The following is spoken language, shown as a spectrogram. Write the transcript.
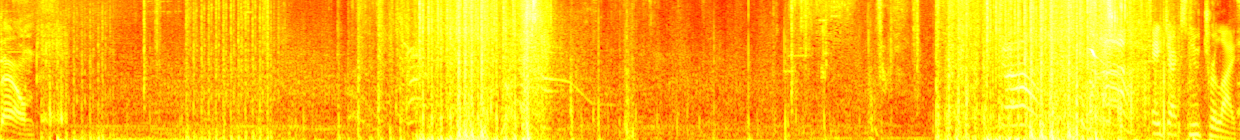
Inbound. Ajax neutralized.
